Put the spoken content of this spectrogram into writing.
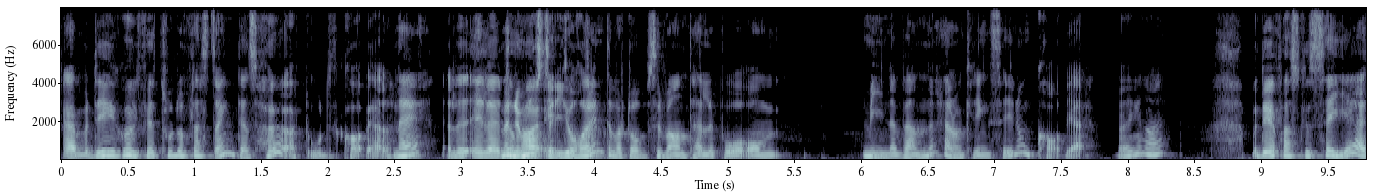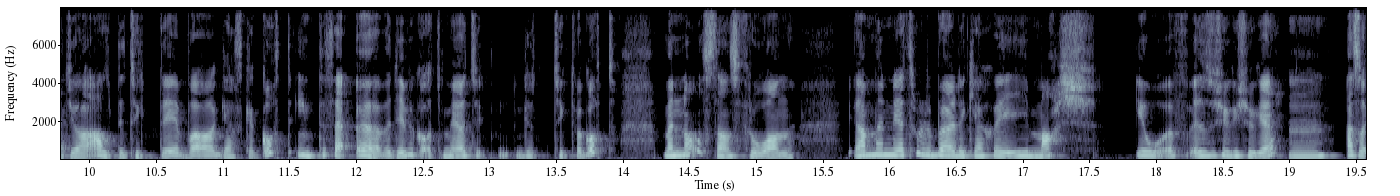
ja, men det är sjukt för jag tror de flesta inte ens hört ordet kaviar. Nej, Eller, eller men de måste, inte- jag har inte varit observant heller på om mina vänner här omkring säger de kaviar. Jag har ingen aning. Men det jag faktiskt skulle säga är att jag alltid tyckt det var ganska gott. Inte så överdrivet gott, men jag, tyck, jag tyckte det var gott. Men någonstans från, ja men jag tror det började kanske i mars i år, alltså 2020. Alltså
